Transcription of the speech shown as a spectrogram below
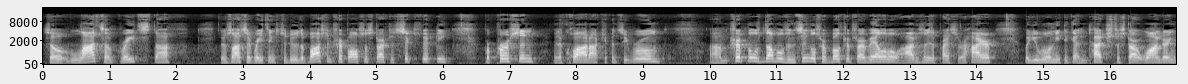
So lots of great stuff there's lots of great things to do. The Boston trip also starts at 650 per person in a quad occupancy room. Um, triples, doubles, and singles for both trips are available. Obviously, the prices are higher, but you will need to get in touch to start wandering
